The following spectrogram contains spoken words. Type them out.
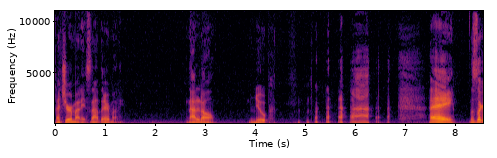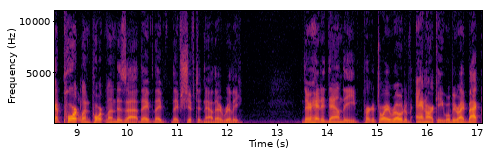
That's your money. It's not their money. Not at all. Nope. hey, let's look at Portland. Portland is uh they've they've they've shifted now. They're really they're headed down the purgatory road of anarchy. We'll be right back.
